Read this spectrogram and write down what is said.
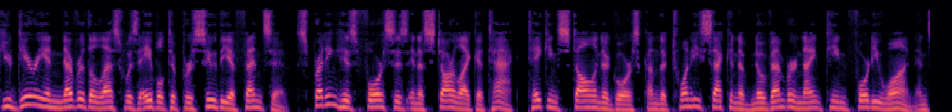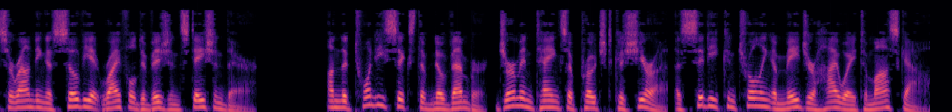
Guderian nevertheless was able to pursue the offensive, spreading his forces in a star-like attack, taking Stalinogorsk on the 22nd of November 1941 and surrounding a Soviet rifle division stationed there. On 26 November, German tanks approached Kashira, a city controlling a major highway to Moscow.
